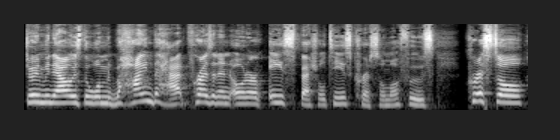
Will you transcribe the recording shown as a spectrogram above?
Joining me now is the woman behind the hat, president owner of Ace Specialties, Crystal Mahfouz. Crystal,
